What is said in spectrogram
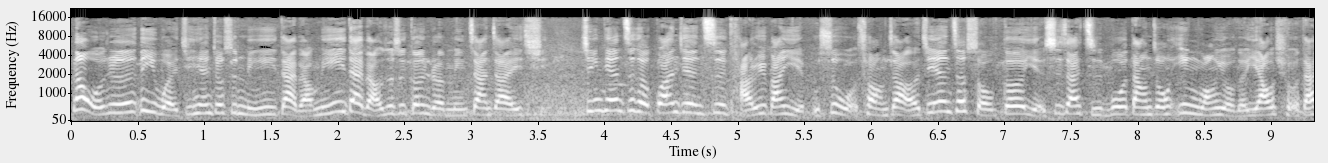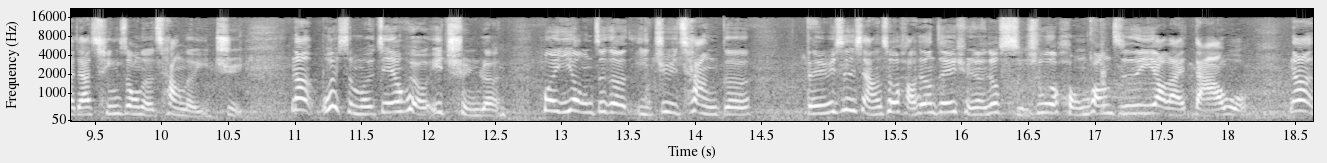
那我觉得立委今天就是民意代表，民意代表就是跟人民站在一起。今天这个关键字卡律班也不是我创造，而今天这首歌也是在直播当中应网友的要求，大家轻松的唱了一句。那为什么今天？会有一群人会用这个一句唱歌。等于是想说，好像这一群人就使出了洪荒之力要来打我。那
